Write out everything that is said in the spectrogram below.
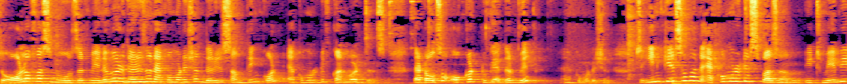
so all of us knows that whenever there is an accommodation there is something called accommodative convergence that also occurred together with accommodation so in case of an accommodative spasm it may be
